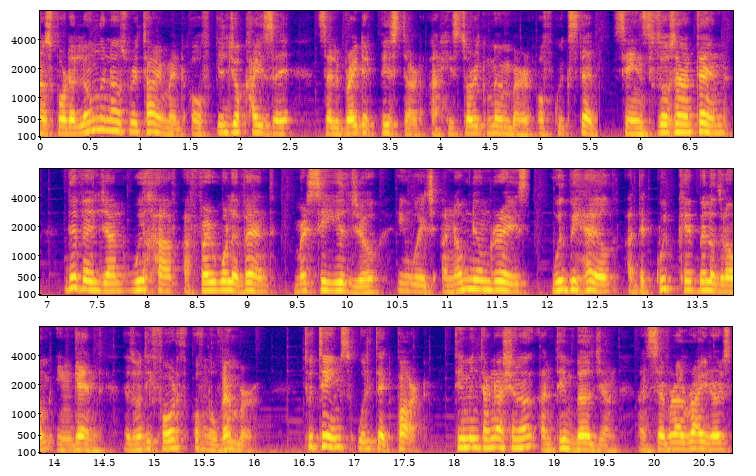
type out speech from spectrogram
as for the long-announced retirement of Iljo Keisse, celebrated pistard and historic member of Quick-Step since 2010, the Belgian will have a farewell event, Merci Iljo, in which an Omnium race will be held at the Quickstep Velodrome in Ghent, the 24th of November. Two teams will take part, Team International and Team Belgian, and several riders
